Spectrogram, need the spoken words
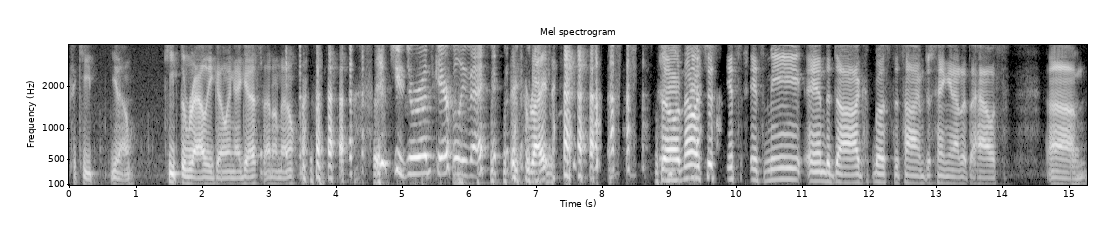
to keep, you know, keep the rally going. I guess I don't know. Choose your words carefully, Ben. right? so no, it's just it's it's me and the dog most of the time, just hanging out at the house. Um,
